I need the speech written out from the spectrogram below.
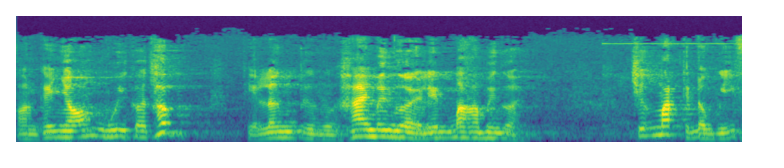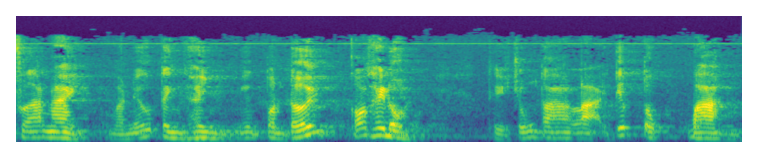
Còn cái nhóm nguy cơ thấp thì nâng từ 20 người lên 30 người. Trước mắt thì đồng ý phương án này và nếu tình hình những tuần tới có thay đổi thì chúng ta lại tiếp tục bàn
